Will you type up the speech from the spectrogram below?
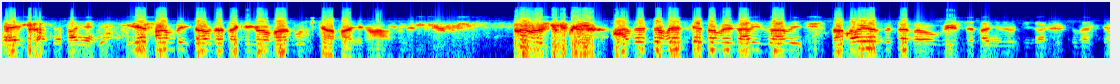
Ja jeszcze, panie, ile pan byś dał do takiego walbuczka, panie kochany? Proszę. A ze stóweczkę to my dali z nami. Na moje życzę to mówi jeszcze pani rzucić jakąś stóweczkę.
